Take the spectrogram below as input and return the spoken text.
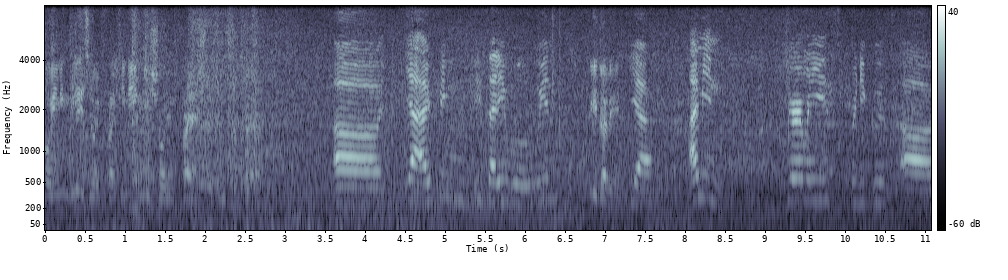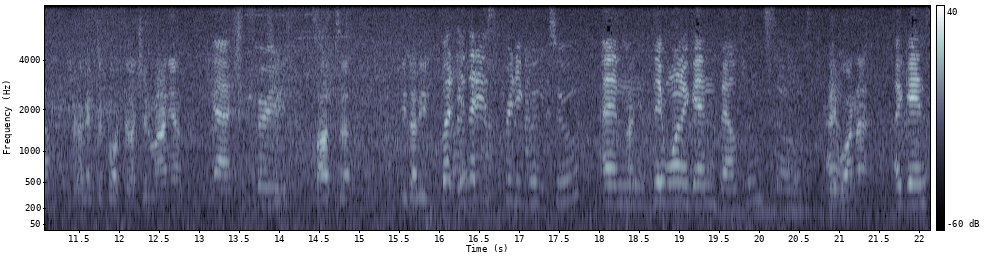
o in inglese o in, in English o in French. Uh, yeah, I think Italy will win. Italy, Yeah, I mean Germany is pretty good. Uh, veramente forte la Germania, yeah, she's very. sì, but Italy, But Italy is pretty good too, and they won against Belgium. So they don't- won? against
